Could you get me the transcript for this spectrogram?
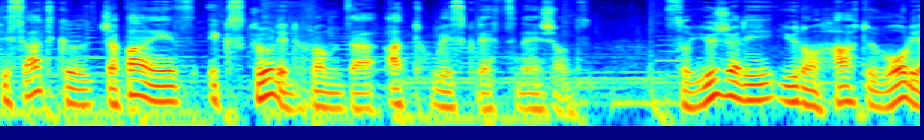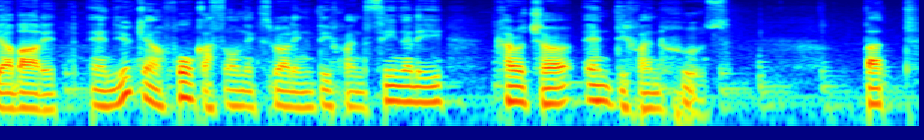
This article, Japan is excluded from the at-risk destinations. So usually you don't have to worry about it and you can focus on exploring different scenery, culture and different foods. But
